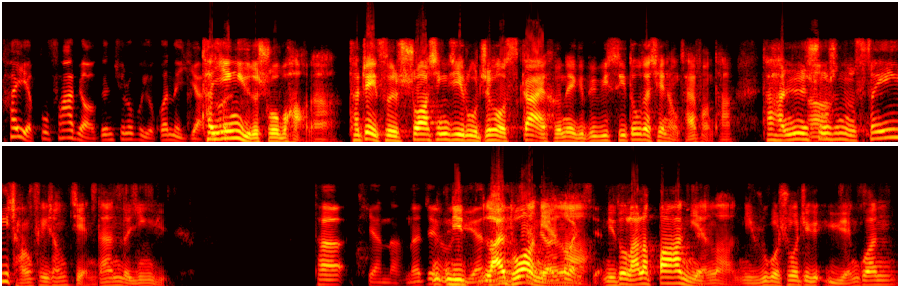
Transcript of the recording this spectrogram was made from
他也不发表跟俱乐部有关的言论。他英语都说不好呢。他这次刷新纪录之后，Sky 和那个 BBC 都在现场采访他，他还是说是那种非常非常简单的英语。他天哪，那这种你来多少年了？你都来了八年了，你如果说这个语言关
